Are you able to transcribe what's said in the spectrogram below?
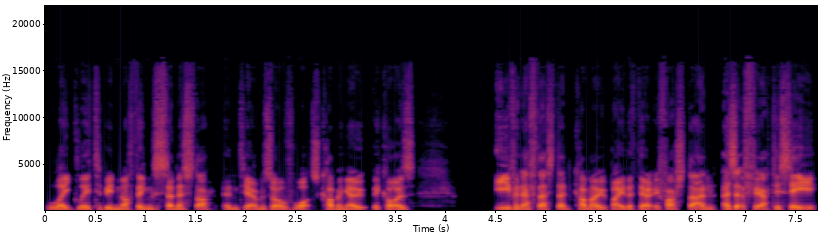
likely to be nothing sinister in terms of what's coming out, because even if this did come out by the thirty first, Dan, is it fair to say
